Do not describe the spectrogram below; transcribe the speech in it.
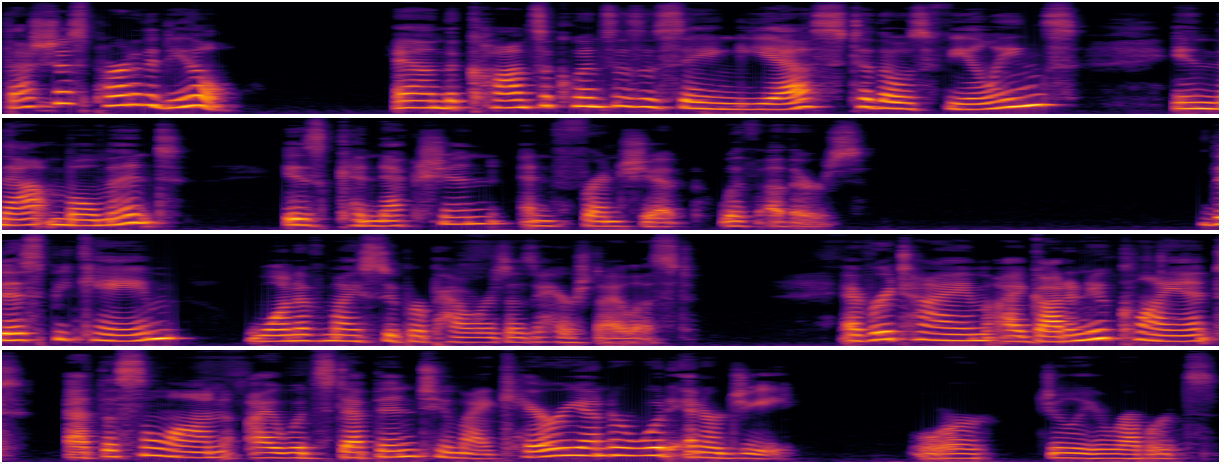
that's just part of the deal. And the consequences of saying yes to those feelings in that moment is connection and friendship with others. This became one of my superpowers as a hairstylist. Every time I got a new client at the salon, I would step into my Carrie Underwood energy or Julia Roberts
